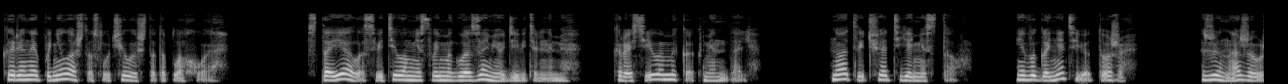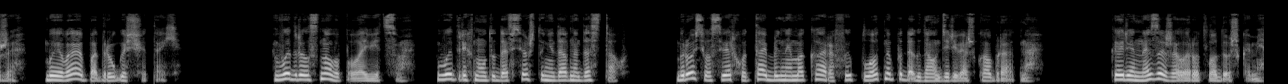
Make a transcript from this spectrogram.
Корене поняла, что случилось что-то плохое. Стояла, светила мне своими глазами удивительными, красивыми, как миндаль. Но отвечать я не стал. И выгонять ее тоже. Жена же уже, боевая подруга, считай. Выдрал снова половицу, вытряхнул туда все, что недавно достал. Бросил сверху табельный Макаров и плотно подогнал деревяшку обратно. Корене зажала рот ладошками.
